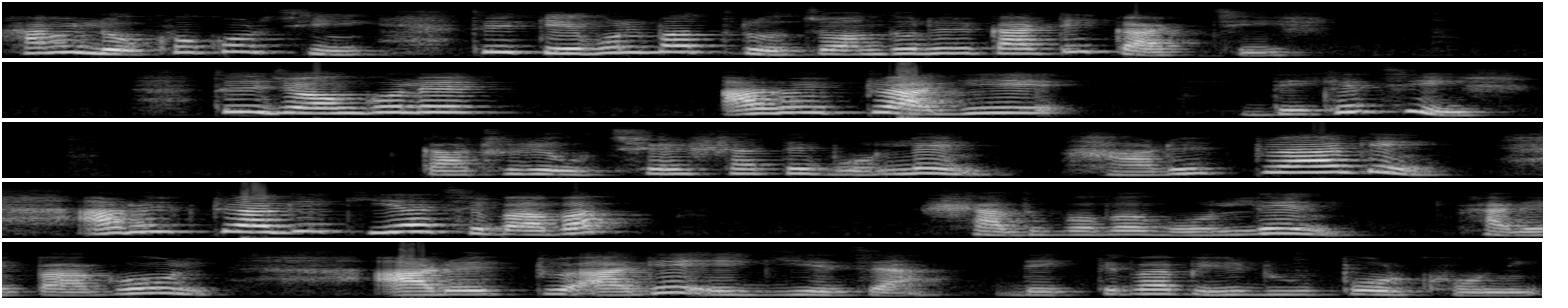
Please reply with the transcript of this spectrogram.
আমি লক্ষ্য করছি, তুই কেবলমাত্র চন্দনের কাঠই কাটছিস। তুই জঙ্গলের আরও একটু আগিয়ে দেখেছিস? কাঠুরে উৎসাহের সাথে বললেন, আরও একটু আগে? আরও একটু আগে কি আছে বাবা? সাধু বাবা বললেন, আরে পাগল, আরও একটু আগে এগিয়ে যা, দেখতে পাবি রূপোর খনি।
